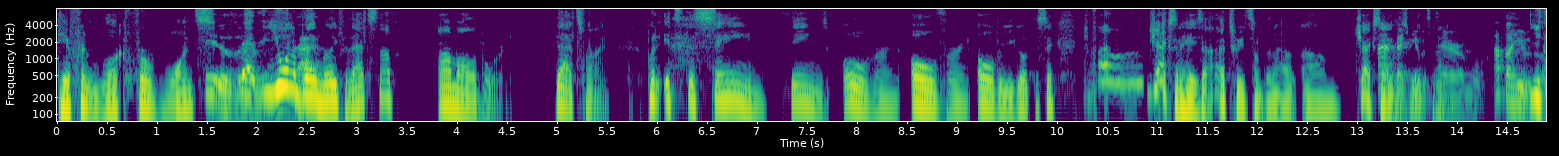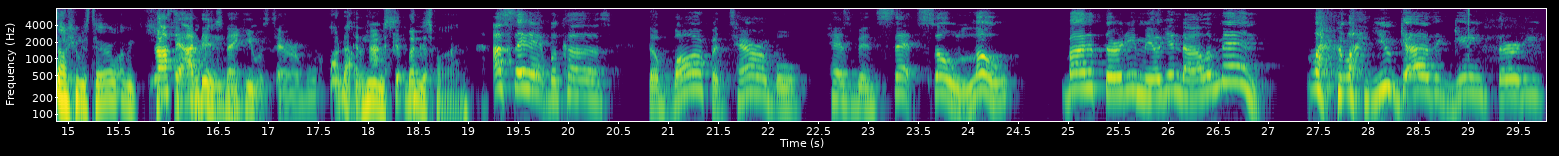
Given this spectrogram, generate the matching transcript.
different look for once? He deserves That- a you want to blame Willie for that stuff? I'm all aboard. That's fine. But it's the same things over and over and over. You go with the same. Jaxson Hayes. I, I tweeted something out. Um, Jaxson I Hayes. think he was something out. terrible. I thought he was. You thought he was terrible? I mean, No, I said I did didn't think he was terrible. Oh no, he I- was. He because- was fine. I say that because the bar for terrible has been set so low by the thirty million dollar men. Like, like you guys are getting thirty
